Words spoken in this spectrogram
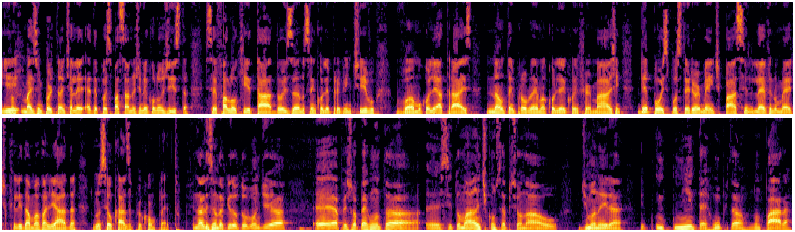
E, mas o importante é, é depois passar no ginecologista. Você falou que está há dois anos sem colher preventivo, vamos colher atrás, não tem problema colher com enfermagem. Depois, posteriormente, passe e leve no médico que ele dá uma avaliada no seu caso por completo. Finalizando aqui, doutor, bom dia. É, a pessoa pergunta é, se tomar anticoncepcional de maneira in- ininterrupta, não para,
